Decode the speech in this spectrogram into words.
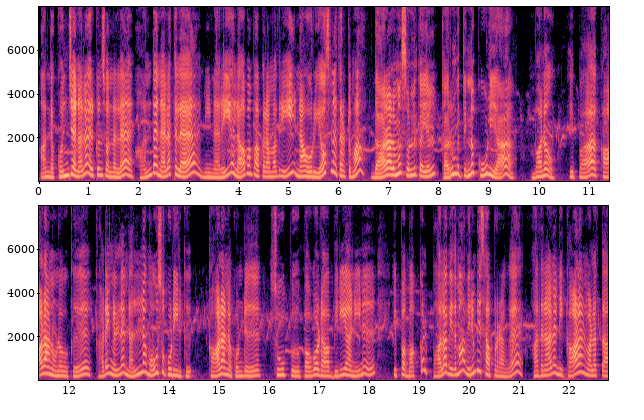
அந்த கொஞ்ச நிலம் இருக்குன்னு சொன்னல அந்த நிலத்துல நீ நிறைய லாபம் பார்க்குற மாதிரி நான் ஒரு யோசனை தரட்டுமா? தாராளமா சொல்லு கையல் கரும்பு தின்ன கூலியா? பானு இப்போ காளான் உணவுக்கு கடைகளில் நல்ல மவுசு கூடியிருக்கு. காளானை கொண்டு சூப்பு பகோடா பிரியாணின்னு இப்போ மக்கள் பல விதமாக விரும்பி சாப்பிட்றாங்க. அதனால நீ காளான் வளர்த்தா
